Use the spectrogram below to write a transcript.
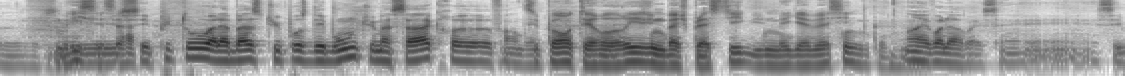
euh, c'est plutôt à la base, tu poses des bombes, tu massacres. Enfin, C'est pas on terrorise une bâche plastique d'une méga bassine. Quoi. Ouais, voilà. Ouais, c'est,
